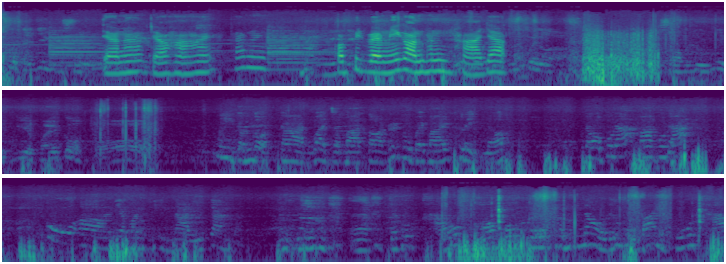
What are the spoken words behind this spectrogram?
นก็จะยิ่งสูงเดี๋ยวนะ เดี๋ยวหาให้ แป๊บนึงขอปิดแบบนี้ก่อน มันหายาก ถึงเวลาส่องดูเงียบๆไว้ก็พอ มี กำหนดการว่าจะมาตอนฤดูใบไม้ผลิเหรอโดกุระมากุระโกอาเนี่ยมันที่ไหนกันน่ะเออจะภูเขาคอโบโกเทอร์มินอลหรือหมู่บ้านกูทา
